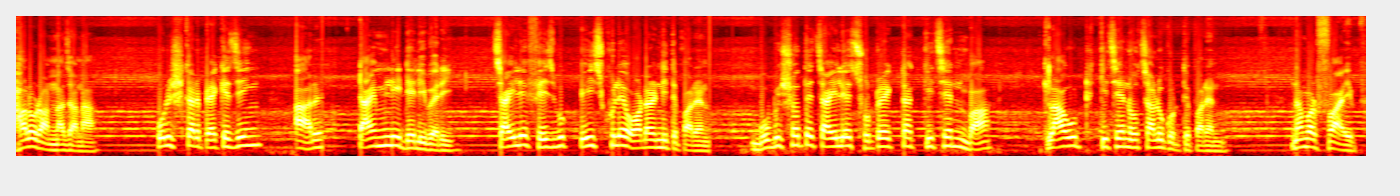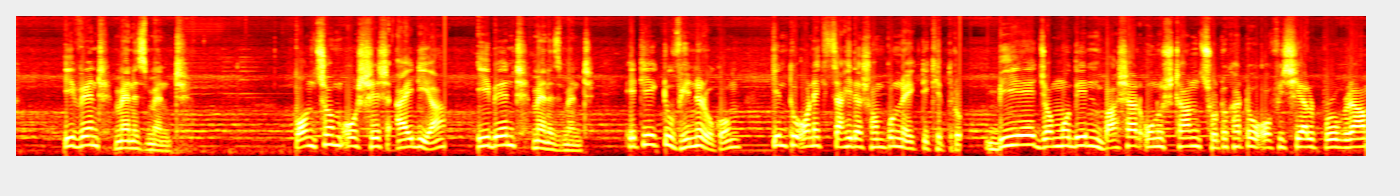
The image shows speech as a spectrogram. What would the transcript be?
ভালো রান্না জানা, পরিষ্কার প্যাকেজিং আর টাইমলি ডেলিভারি। চাইলে ফেসবুক পেজ খুলে অর্ডার নিতে পারেন। ভবিষ্যতে চাইলে ছোট একটা কিচেন বা ক্লাউড কিচেনও চালু করতে পারেন। Number five, event management. পঞ্চম ও শেষ আইডিয়া, ইভেন্ট ম্যানেজমেন্ট। এটি একটু ভিন্ন রকম, কিন্তু অনেক চাহিদা সম্পন্ন একটি ক্ষেত্র। বিয়ে, জন্মদিন, বাসার অনুষ্ঠান, ছোটোখাটো অফিসিয়াল প্রোগ্রাম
